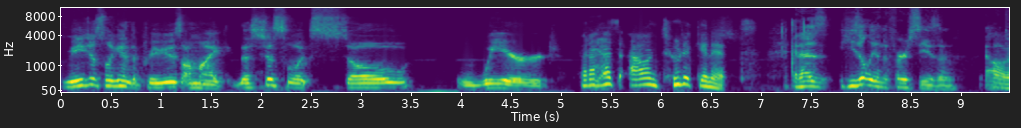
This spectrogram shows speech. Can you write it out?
me just looking at the previews, I'm like, this just looks so weird. But it Yeah. has Alan Tudyk in it. It has. He's only in the first season. Alan Oh, Tudyk's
